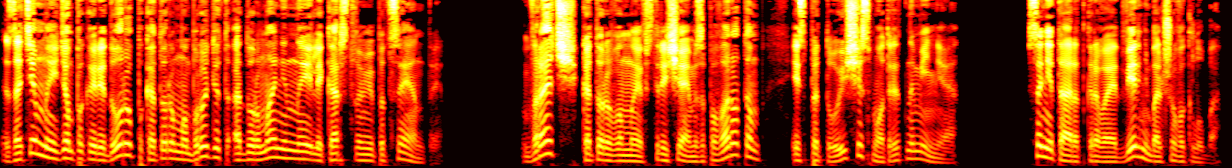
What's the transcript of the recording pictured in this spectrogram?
Затем мы идем по коридору, по которому бродят одурманенные лекарствами пациенты. Врач, которого мы встречаем за поворотом, испытующе смотрит на меня. Санитар открывает дверь небольшого клуба.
